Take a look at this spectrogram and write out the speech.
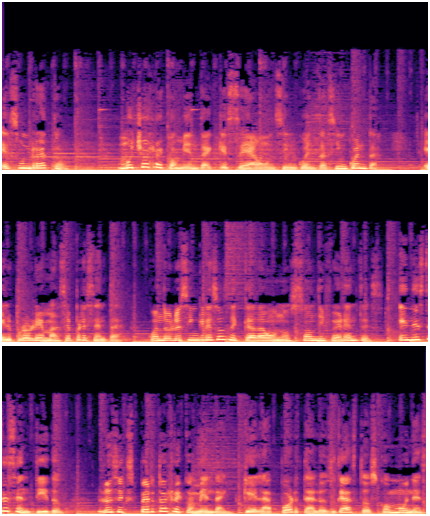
es un reto Muchos recomiendan que sea un 50-50. El problema se presenta cuando los ingresos de cada uno son diferentes. En este sentido, los expertos recomiendan que el aporte a los gastos comunes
